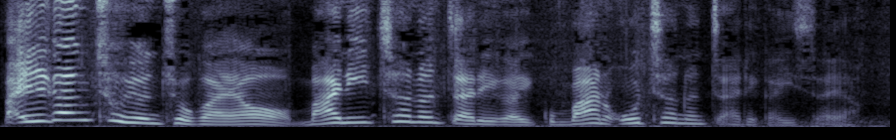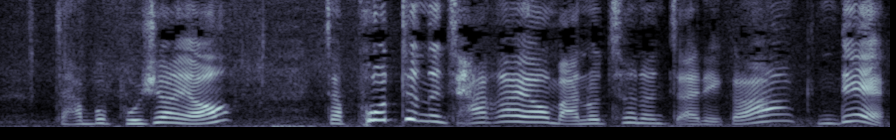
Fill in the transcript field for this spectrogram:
빨강 초연초가요. 12,000원짜리가 있고 15,000원짜리가 있어요. 자, 한번 보셔요. 자, 포트는 작아요. 15,000원짜리가. 근데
